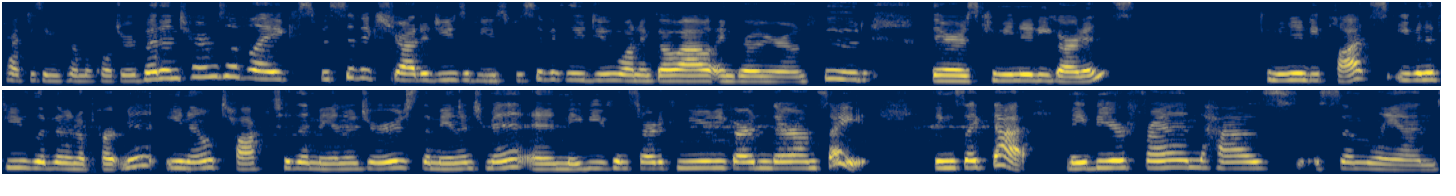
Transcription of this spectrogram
practicing permaculture. But in terms of like specific strategies if you specifically do want to go out and grow your own food there's community gardens community plots even if you live in an apartment you know talk to the managers the management and maybe you can start a community garden there on site things like that. Maybe your friend has some land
